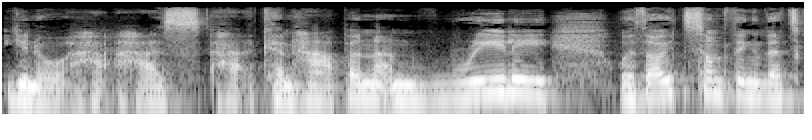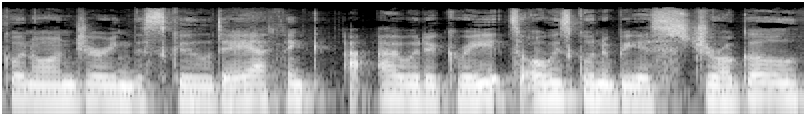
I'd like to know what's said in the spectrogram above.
you know has ha, can happen. And really without something that's going on during the school day I think I would agree it's always going to be a struggle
